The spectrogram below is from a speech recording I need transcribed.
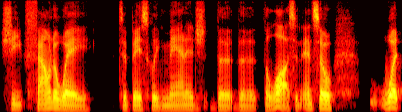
she found a way to basically manage the the the loss. And and so what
